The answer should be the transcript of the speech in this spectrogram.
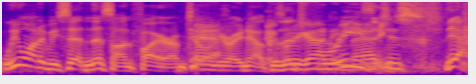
we want to be setting this on fire. I'm telling Yeah. you right now because it's freezing. Yeah,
